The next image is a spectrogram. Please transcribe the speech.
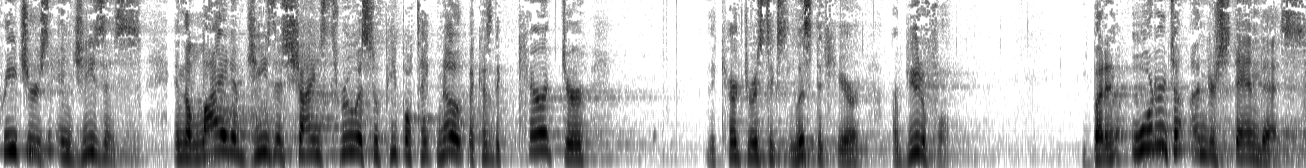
creatures in Jesus. And the light of Jesus shines through us so people take note because the character, the characteristics listed here are beautiful. But in order to understand this,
